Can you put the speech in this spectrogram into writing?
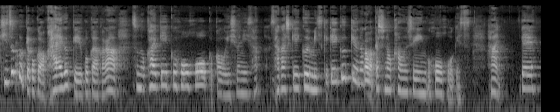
気づくってことは変えるっていうことだからからその変えていく方法とかを一緒に探していく見つけていくっていうのが私のカウンセリング方法です。はい、で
